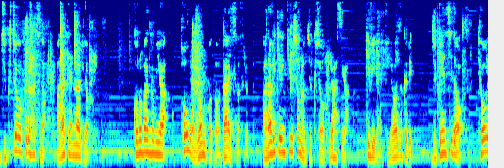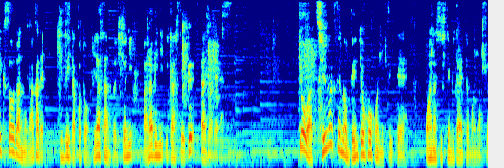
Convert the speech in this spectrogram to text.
塾長古橋のマナケンラジオ。この番組は本を読むことを第一とする学び研究所の塾長古橋が日々の授業づくり、受験指導、教育相談の中で気づいたことを皆さんと一緒に学びに活かしていくラジオです。今日は中学生の勉強方法についてお話ししてみたいと思います。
